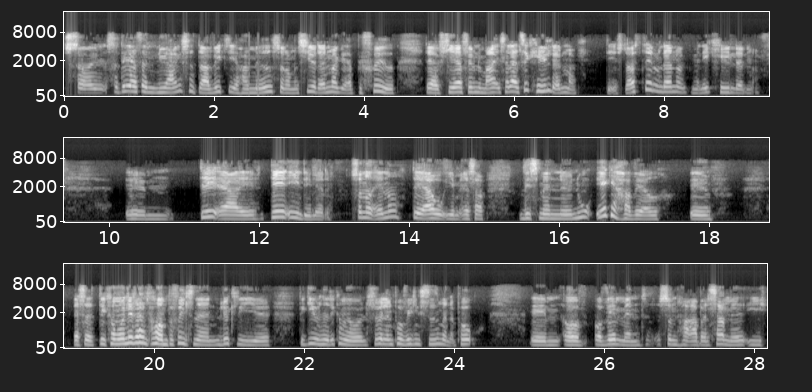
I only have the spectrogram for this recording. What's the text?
så, øh, så det er altså en nuance, der er vigtig at have med. Så når man siger, at Danmark er befriet der 4. og 5. maj, så er det altså ikke hele Danmark. Det er størstedelen af Danmark, men ikke hele Danmark. Øhm, det, er, det er en del af det. Så noget andet, det er jo, jamen altså, hvis man øh, nu ikke har været øh, altså, det kommer lidt an på, om befrielsen er en lykkelig øh, begivenhed. Det kommer jo selvfølgelig an på, hvilken side man er på. Øhm, og, og hvem man sådan har arbejdet sammen med i,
